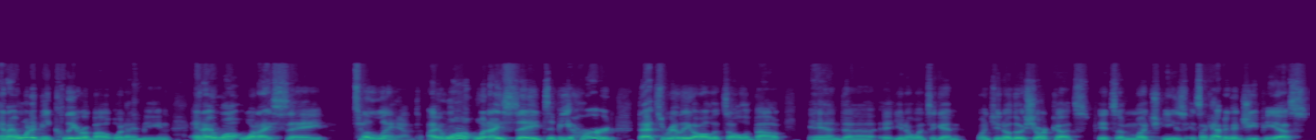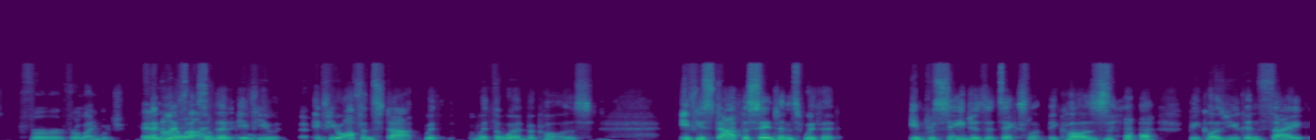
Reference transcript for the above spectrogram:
And I want to be clear about what I mean. And I want what I say to land. I want what I say to be heard. That's really all it's all about. And uh, you know, once again, once you know those shortcuts, it's a much easier. It's like having a GPS for for language. And, and I find that if you if you often start with with the word because, if you start the sentence with it, in procedures it's excellent because because you can say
